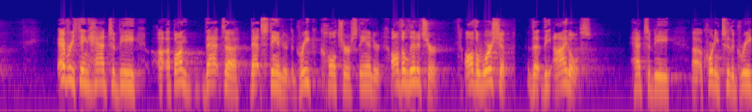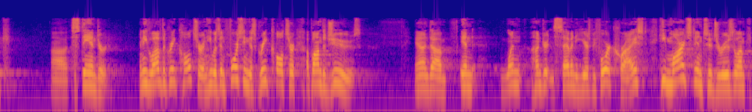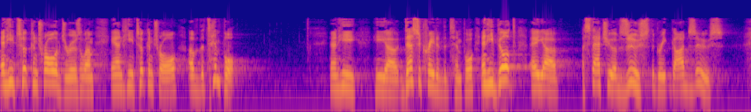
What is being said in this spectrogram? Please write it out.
Everything had to be uh, upon that uh, that standard, the Greek culture standard. All the literature, all the worship, the the idols, had to be uh, according to the Greek uh, standard. And he loved the Greek culture, and he was enforcing this Greek culture upon the Jews. And um, in 170 years before Christ, he marched into Jerusalem and he took control of Jerusalem and he took control of the temple. And he, he uh, desecrated the temple and he built a, uh, a statue of Zeus, the Greek god Zeus.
